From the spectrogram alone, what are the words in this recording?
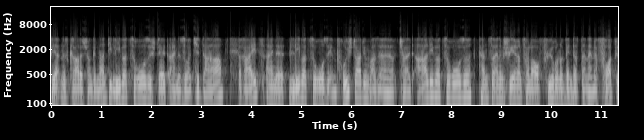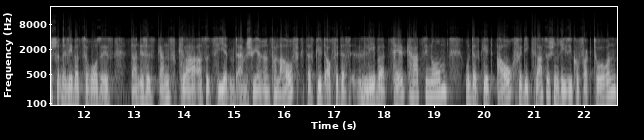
Sie hatten es gerade schon genannt, die Leberzirrhose stellt eine solche dar. Bereits eine Leberzirrhose im Frühstadium, also eine Child-A-Leberzirrhose, kann zu einem schweren Verlauf führen. Und wenn das dann eine fortgeschrittene Leberzirrhose ist, dann ist es ganz klar assoziiert mit einem schwereren Verlauf. Das gilt auch für das Leberzellkarzinom und das gilt auch für die klassischen Risikofaktoren.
